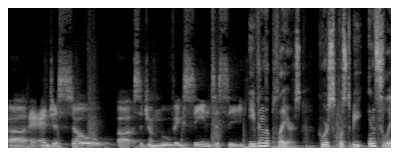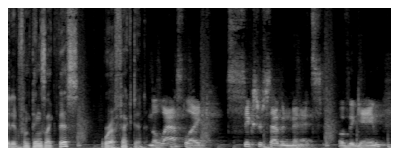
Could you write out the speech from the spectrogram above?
uh, and just so uh, such a moving scene to see. Even the players, who are supposed to be insulated from things like this, were affected. In the last like six or seven minutes of the game,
